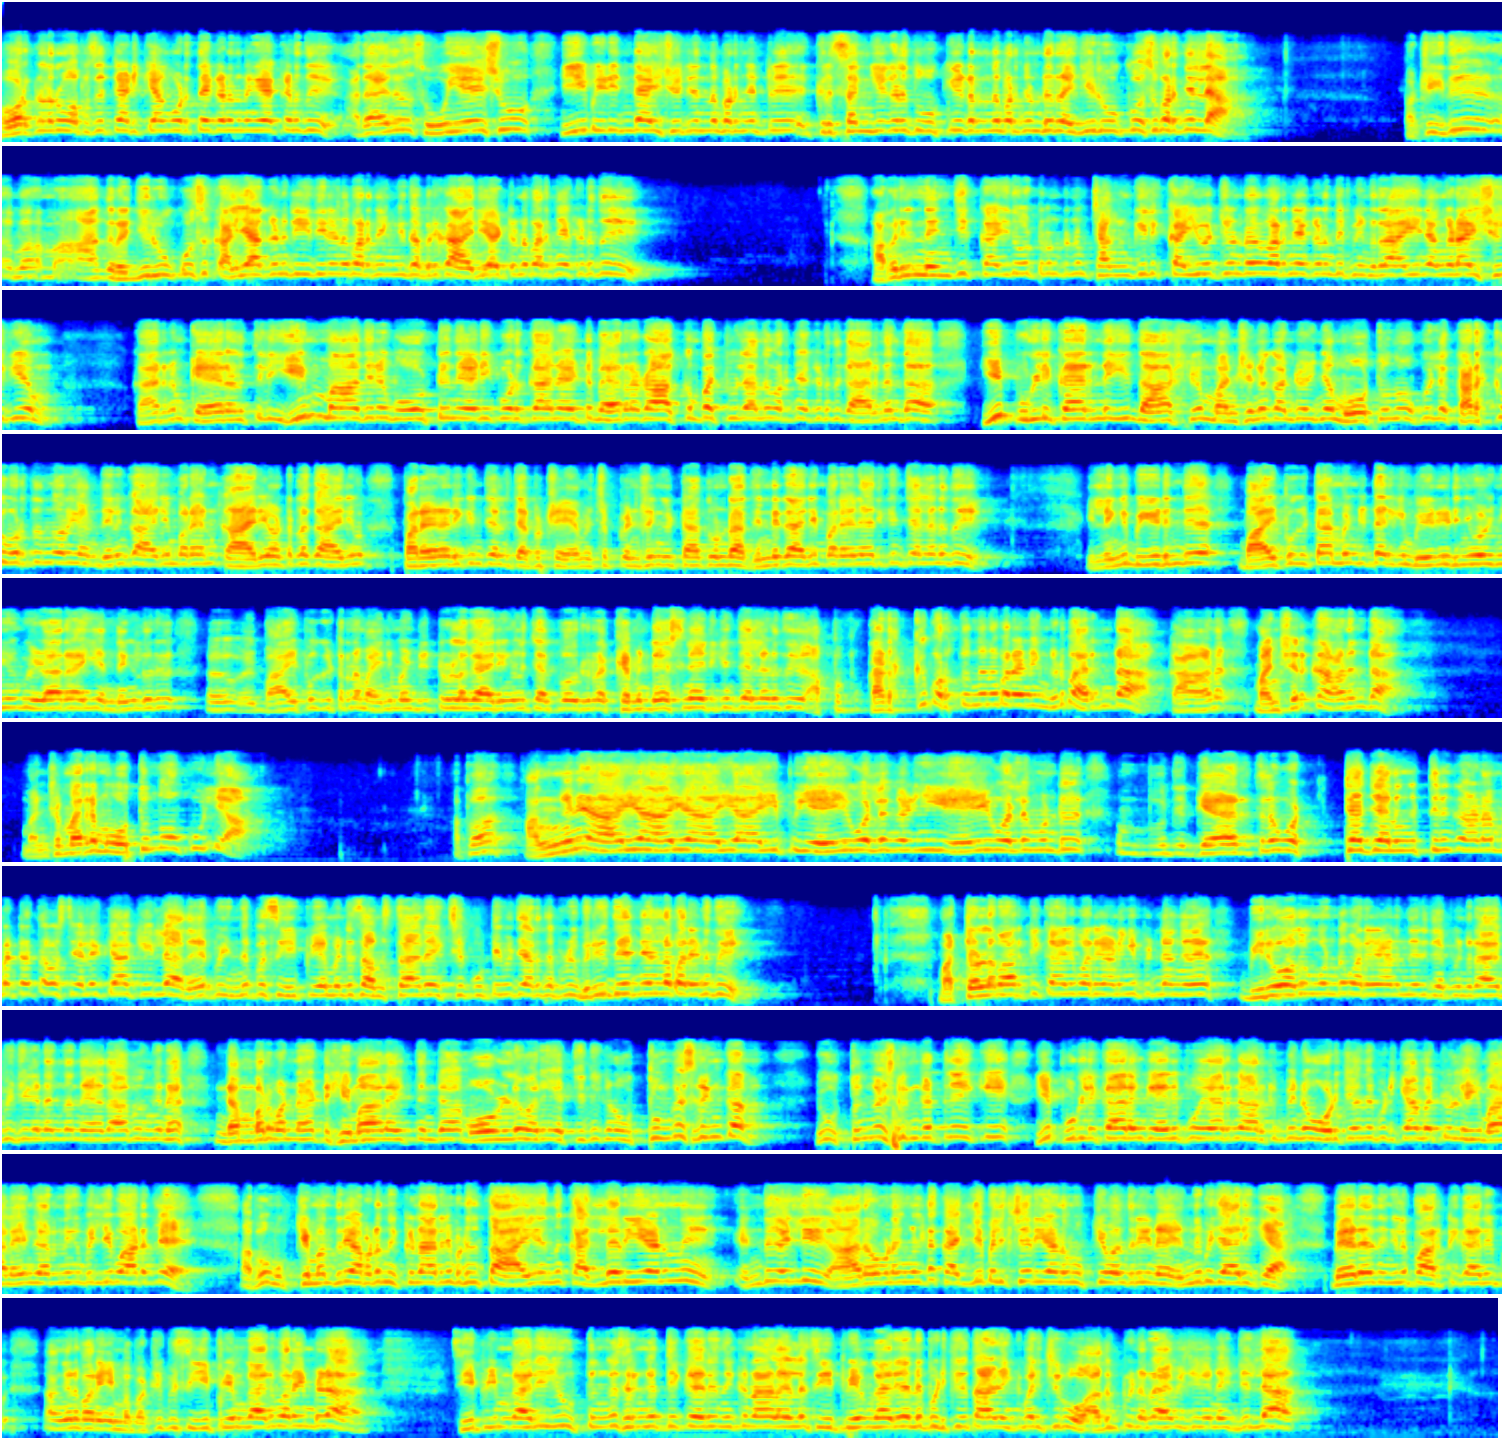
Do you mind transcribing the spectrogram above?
ഫോർ കളർ ഓപ്പോസിറ്റ് അടിക്കാൻ കൊടുത്തേക്കണെന്ന് കേൾക്കണത് അതായത് സൂയേഷു ഈ വീടിന്റെ ഐശ്വര്യം എന്ന് പറഞ്ഞിട്ട് ക്രിസംഖ്യകൾ തൂക്കിയിടണമെന്ന് പറഞ്ഞുകൊണ്ട് റെജി ലൂക്കോസ് പറഞ്ഞില്ല. പക്ഷെ ഇത് റെജി ലൂക്കോസ് കളിയാക്കുന്ന രീതിയിലാണ് പറഞ്ഞെങ്കിൽ അവർ കാര്യമായിട്ടാണ് പറഞ്ഞേക്കണത്. അവർ നെഞ്ചി കൈ തൊട്ടുകൊണ്ടും ചങ്കിൽ കൈ വെച്ചുകൊണ്ടാണ് പറഞ്ഞേക്കണത് പിണറായി ഞങ്ങളുടെ ഐശ്വര്യം. കാരണം കേരളത്തിൽ ഈ മാതിരി വോട്ട് നേടിക്കൊടുക്കാനായിട്ട് വേറെ ഒരാൾക്കും പറ്റൂല എന്ന് പറഞ്ഞേക്കുന്നത് കാരണം എന്താ? ഈ പുള്ളിക്കാരന്റെ ഈ ദാർഷ്യം മനുഷ്യനെ കണ്ടു കഴിഞ്ഞാൽ മോത്ത് നോക്കൂല കടക്ക് പുറത്തുനിന്ന് പറയാം. എന്തെങ്കിലും കാര്യം പറയാൻ കാര്യമായിട്ടുള്ള കാര്യം പറയാനായിരിക്കും ചെല്ലുന്നത് ചിലപ്പോൾ ക്ഷേമിച്ച പെൻഷൻ കിട്ടാത്തതുകൊണ്ട് അതിന്റെ കാര്യം പറയാനായിരിക്കും ചെല്ലണത്. ഇല്ലെങ്കിൽ വീടിന്റെ വായ്പ കിട്ടാൻ വേണ്ടിയിട്ടായിരിക്കും. വീട് ഇടിഞ്ഞു ഒഴിഞ്ഞു വീഴാറായി. എന്തെങ്കിലും ഒരു വായ്പ കിട്ടണം. അതിന് വേണ്ടിയിട്ടുള്ള കാര്യങ്ങൾ ചിലപ്പോൾ ഒരു റെക്കമെൻഡേഷൻ ആയിരിക്കും ചെല്ലണത്. അപ്പം കടക്ക് പുറത്തുനിന്ന് തന്നെ പറയണേ. ഇങ്ങോട്ട് വരണ്ട. കാണ മനുഷ്യർ കാണണ്ട. മനുഷ്യന്മാരുടെ മുഖത്തും നോക്കൂല. അപ്പോൾ അങ്ങനെ ആയി ആയി ആയി ആയി ഇപ്പോൾ ഏഴ് കൊല്ലം കഴിഞ്ഞ് ഏഴ് കൊല്ലം കൊണ്ട് കേരളത്തിലെ ഒറ്റ ജനത്തിന് കാണാൻ പറ്റാത്ത അവസ്ഥയിലേക്ക് ആക്കിയില്ല. അതേ ഇപ്പോൾ ഇന്നിപ്പോൾ സി പി എമ്മിന്റെ സംസ്ഥാന എക്സിക്യൂട്ടീവ് ചേർന്നപ്പോൾ ഇവർ ഇത് തന്നെയാണല്ലോ പറയണത്. മറ്റുള്ള പാർട്ടിക്കാർ പറയുകയാണെങ്കിൽ പിന്നെ അങ്ങനെ വിരോധം കൊണ്ട് പറയുകയാണെന്ന് കരുതിയ പിണറായി വിജയൻ എന്ന നേതാവ് ഇങ്ങനെ നമ്പർ വൺ ആയിട്ട് ഹിമാലയത്തിന്റെ മുകളിൽ വരെ എത്തി നിൽക്കുന്ന ഉത്തുംഗ ശൃംഗം. ഈ ഉത്തുങ്ക ശൃംഗത്തിലേക്ക് ഈ പുള്ളിക്കാരൻ കയറിപ്പോയാലും ആർക്കും പിന്നെ ഓടിച്ചെന്ന് പിടിക്കാൻ പറ്റുള്ളൂ ഹിമാലയം കയറണമെങ്കിൽ വലിയ പാടില്ലേ? അപ്പോൾ മുഖ്യമന്ത്രി അവിടെ നിൽക്കണാരും ഇവിടുന്ന് താഴെന്ന് കല്ലെറിയാണെന്ന്. എന്ത് കല്ല്? ആരോപണങ്ങളുടെ കല്ല് വലിച്ചെറിയാണ് മുഖ്യമന്ത്രിനെ എന്ന് വിചാരിക്കുക. വേറെ ഏതെങ്കിലും പാർട്ടിക്കാർ അങ്ങനെ പറയുമ്പോൾ പക്ഷെ ഇപ്പോൾ സി പി എംകാർ പറയുമ്പോഴാ. സി പി എംകാർ ഈ ഉത്തുങ്ക ശൃംഗത്തിൽ കയറി നിൽക്കുന്ന ആളുകളെ സി പി എംകാർ തന്നെ പിടിച്ച് താഴേക്ക് വലിച്ചിരുവോ അതും പിണറായി വിജയൻ ഇല്ല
